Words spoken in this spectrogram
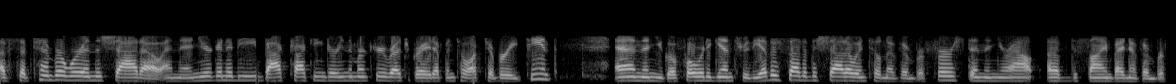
of September, we're in the shadow, and then you're going to be backtracking during the Mercury retrograde up until October 18th, and then you go forward again through the other side of the shadow until November 1st, and then you're out of the sign by November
